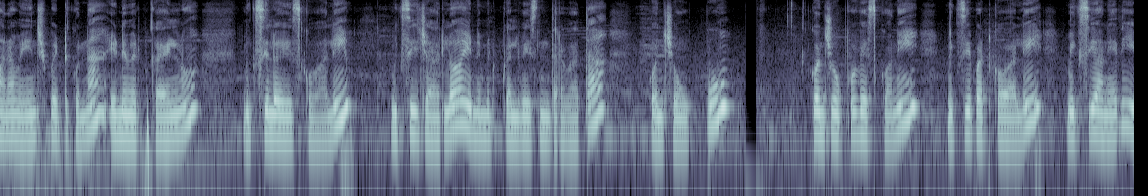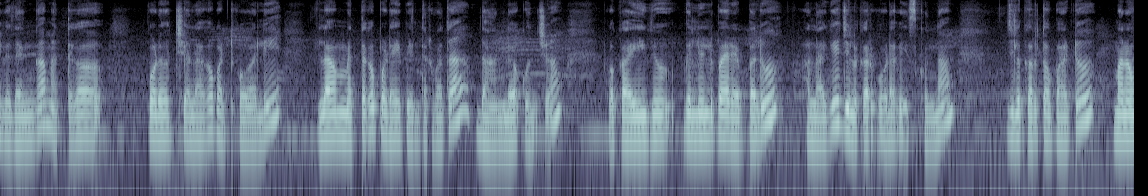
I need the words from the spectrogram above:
మనం వేయించి పెట్టుకున్న ఎండుమిరపకాయలను మిక్సీలో వేసుకోవాలి. మిక్సీ జార్లో ఎండుమిరపకాయలు వేసిన తర్వాత కొంచెం ఉప్పు కొంచెం ఉప్పు వేసుకొని మిక్సీ పట్టుకోవాలి. మిక్సీ అనేది ఈ విధంగా మెత్తగా పొడి వచ్చేలాగా పట్టుకోవాలి. ఇలా మెత్తగా పొడి అయిపోయిన తర్వాత దానిలో కొంచెం ఒక ఐదు వెల్లుల్లిపాయ రెబ్బలు అలాగే జీలకర్ర కూడా వేసుకుందాం. జీలకర్రతో పాటు మనం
